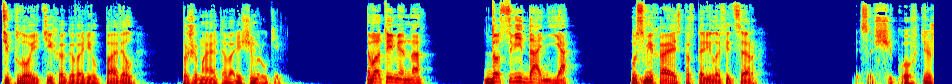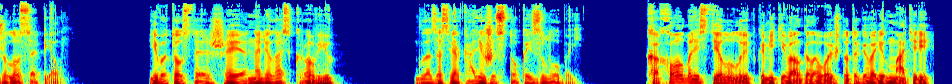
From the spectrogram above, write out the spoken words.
Тепло и тихо говорил Павел, пожимая товарищам руки. «Вот именно! До свидания!» Усмехаясь, повторил офицер. Весовщиков тяжело сопел. Его толстая шея налилась кровью, глаза сверкали жестокой злобой. Хохол блестел улыбками, кивал головой, что-то говорил матери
